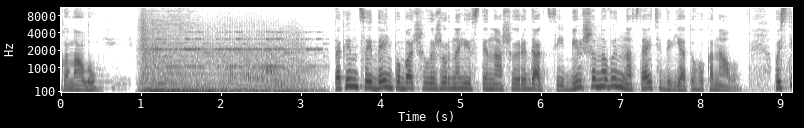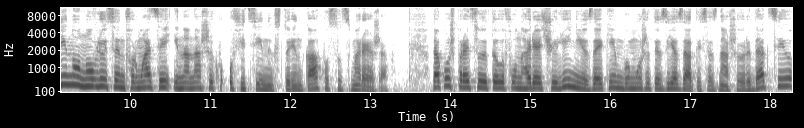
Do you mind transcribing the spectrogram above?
каналу. Таким цей день побачили журналісти нашої редакції. Більше новин на сайті 9 каналу. Постійно оновлюється інформація і на наших офіційних сторінках у соцмережах. Також працює телефон гарячої лінії, за яким ви можете зв'язатися з нашою редакцією,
